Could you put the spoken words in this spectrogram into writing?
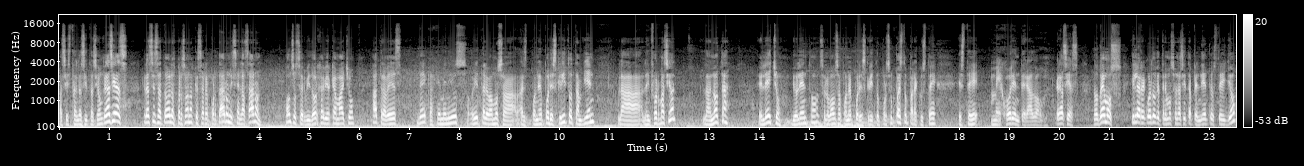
así está la situación. Gracias, gracias a todas las personas que se reportaron y se enlazaron con su servidor Javier Camacho a través de KGM News. Ahorita le vamos a, poner por escrito también la, información, la nota el hecho violento se lo vamos a poner por escrito, por supuesto, para que usted esté mejor enterado aún. Gracias. Nos vemos. Y le recuerdo que tenemos una cita pendiente usted y yo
